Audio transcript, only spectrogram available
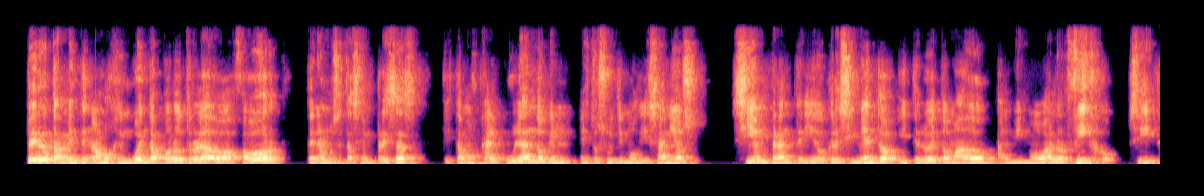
pero también tengamos en cuenta por otro lado a favor, tenemos estas empresas que estamos calculando que en estos últimos 10 años siempre han tenido crecimiento y te lo he tomado al mismo valor fijo, ¿sí?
